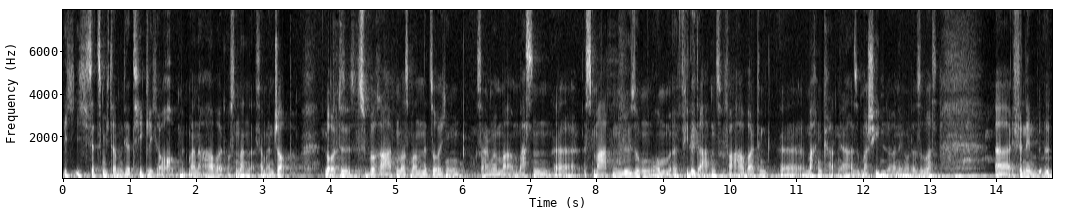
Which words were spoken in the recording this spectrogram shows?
ich, ich setze mich damit ja täglich auch mit meiner Arbeit auseinander. Das ist ja mein Job, Leute zu beraten, was man mit solchen, sagen wir mal, massen, äh, smarten Lösungen, um äh, viele Daten zu verarbeiten, äh, machen kann. Ja? Also Machine Learning oder sowas. Äh, ich finde den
